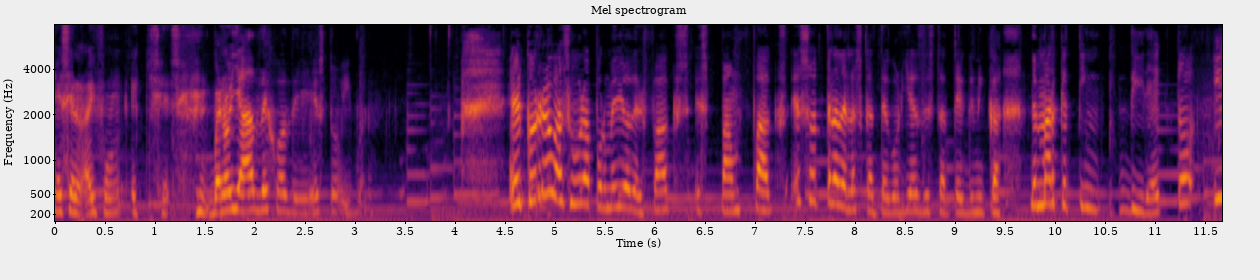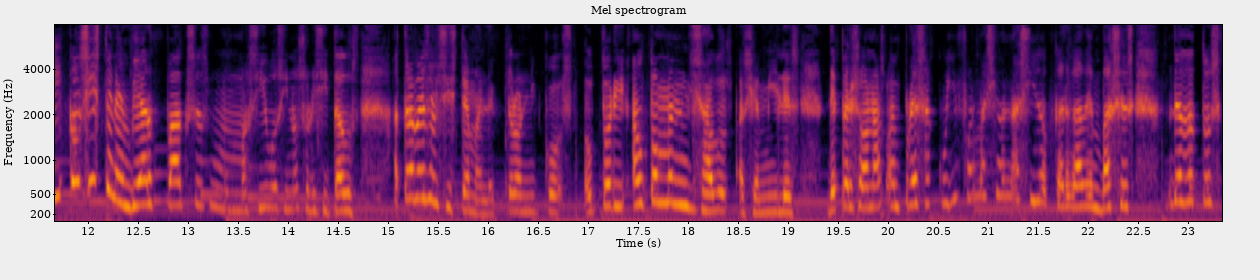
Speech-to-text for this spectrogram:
es el iPhone XS. Bueno, ya dejo de esto y bueno. El correo basura por medio del fax, spam fax, es otra de las categorías de esta técnica de marketing directo y consiste en enviar faxes masivos y no solicitados a través del sistema electrónico automatizados hacia miles de personas o empresas cuya información ha sido cargada en bases de datos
